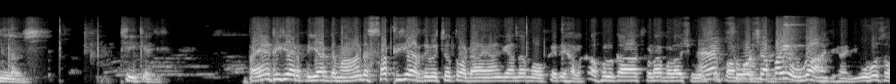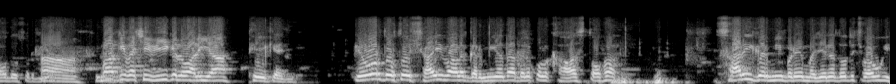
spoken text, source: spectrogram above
ਲਓ ਜੀ। ਠੀਕ ਹੈ ਜੀ। 65000 ਰੁਪਇਆ ਡਿਮਾਂਡ 60000 ਦੇ ਵਿੱਚੋਂ ਤੁਹਾਡਾ ਆਇਆ ਗਿਆ ਦਾ ਮੌਕੇ ਤੇ ਹਲਕਾ ਫੁਲਕਾ ਥੋੜਾ ਬੜਾ ਸ਼ੋਰ ਛਾਪਾ ਛੋਟ ਛਾਪਾ ਹੀ। ਹੋਊਗਾ? ਹਾਂਜੀ ਹਾਂਜੀ ਉਹ 100 200 ਰੁਪਇਆ ਹਾਂ ਬਾਕੀ ਵਛੀ 20 ਕਿਲੋ ਵਾਲੀ ਆ। ਠੀਕ ਹੈ ਜੀ। ਪਿਓਰ ਦੋਸਤੋ ਸ਼ਾਹੀਵਾਲ ਗਰਮੀਆਂ ਦਾ ਬਿਲਕੁਲ ਖਾਸ ਤੋਹਫਾ। ਸਾਰੀ ਗਰਮੀ ਬੜੇ ਮਜ਼ੇ ਨਾਲ ਦੁੱਧ ਚਵਾਉਗੀ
